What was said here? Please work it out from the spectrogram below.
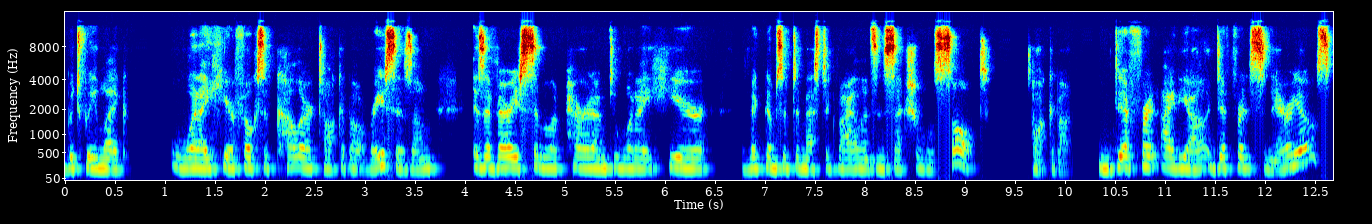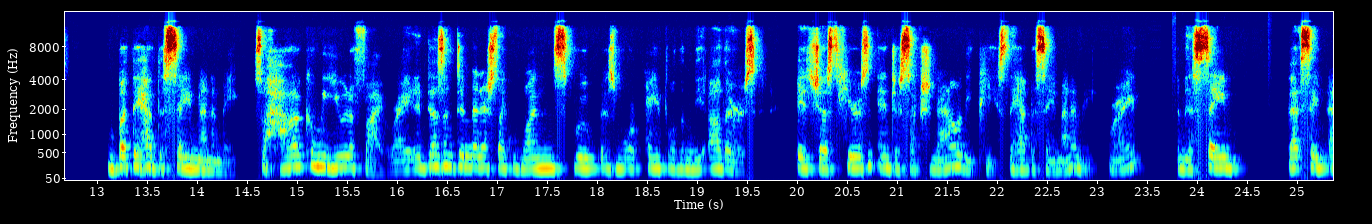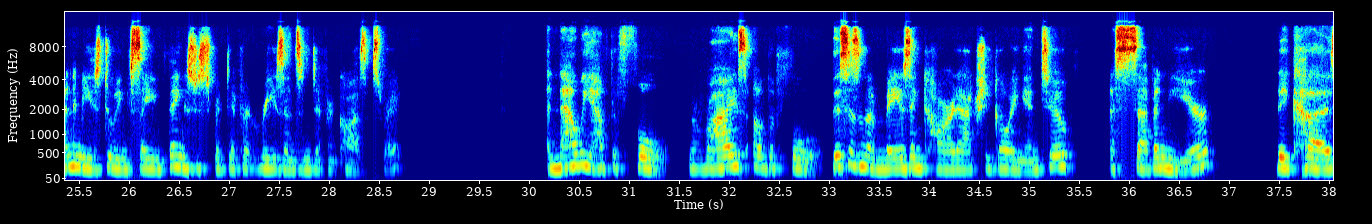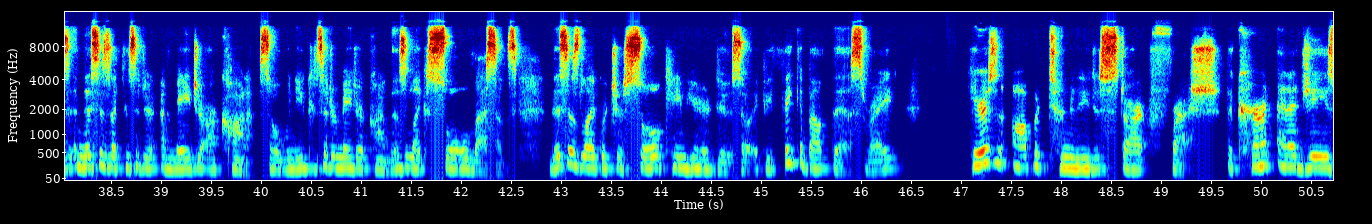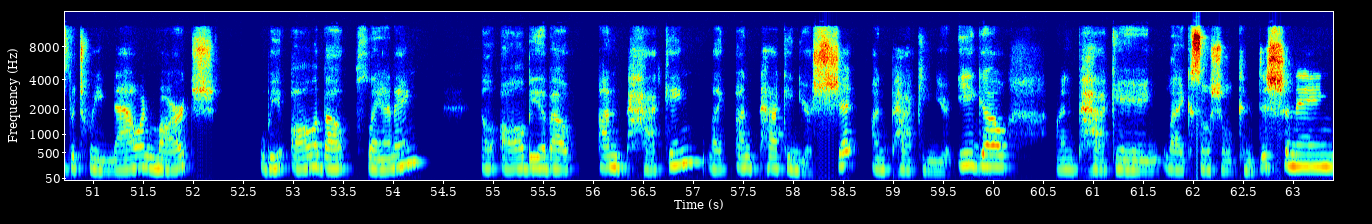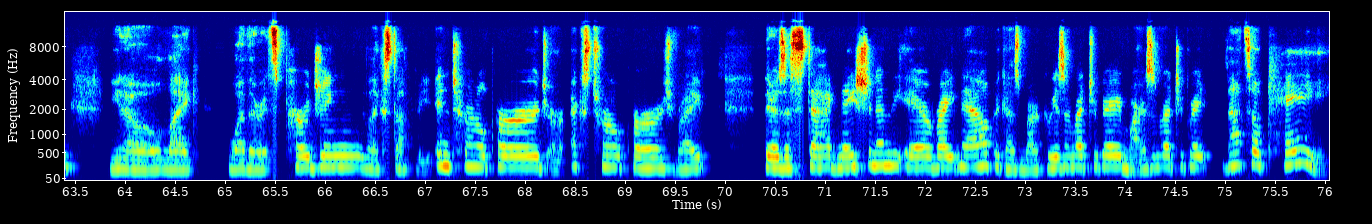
between like what I hear folks of color talk about racism is a very similar paradigm to what I hear victims of domestic violence and sexual assault talk about different ideology, different scenarios, but they have the same enemy. So how can we unify, right? It doesn't diminish like one's group is more painful than the others. It's just here's an intersectionality piece. They have the same enemy, right? And the same that same enemy is doing same things just for different reasons and different causes, right? And now we have the fool, the rise of the fool. This is an amazing card actually going into a seven year because and this is a, considered a major arcana. So when you consider major arcana those are like soul lessons. This is like what your soul came here to do. So if you think about this right? Here's an opportunity to start fresh. The current energies between now and march will be all about planning it'll all be about unpacking like unpacking your shit unpacking your ego unpacking like social conditioning you know like whether it's purging, like stuff, internal purge or external purge, right? There's a stagnation in the air right now because Mercury is in retrograde, Mars in retrograde. That's okay.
